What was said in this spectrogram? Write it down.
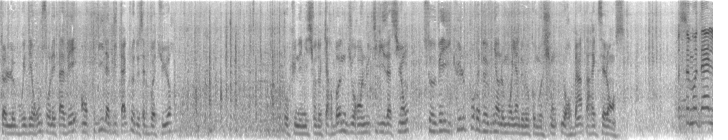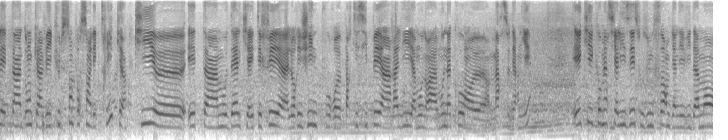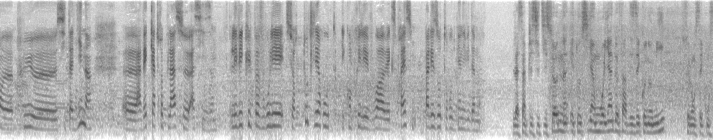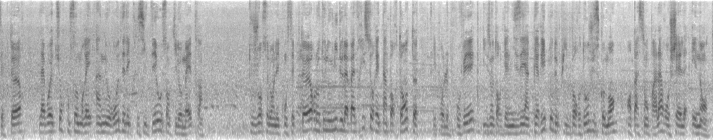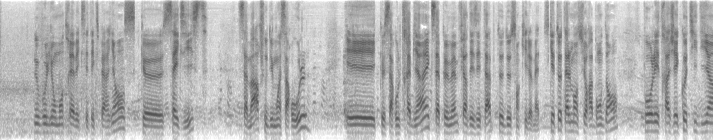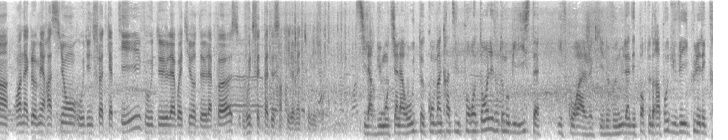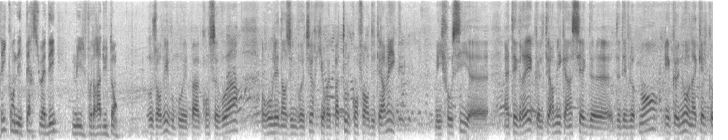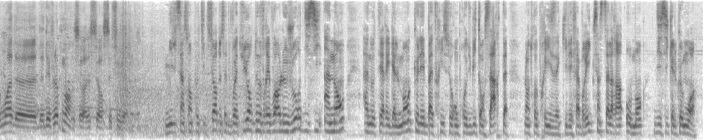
Seul le bruit des roues sur les pavés emplit l'habitacle de cette voiture. Aucune émission de carbone durant l'utilisation, ce véhicule pourrait devenir le moyen de locomotion urbain par excellence. Ce modèle est donc un véhicule 100% électrique qui euh, est un modèle qui a été fait à l'origine pour euh, participer à un rallye à, Monaco euh, en, mars dernier et qui est commercialisé sous une forme bien évidemment plus citadine avec quatre places assises. Les véhicules peuvent rouler sur toutes les routes, y compris les voies express, pas les autoroutes bien évidemment. La Simplicity Sun est aussi un moyen de faire des économies. Selon ses concepteurs, la voiture consommerait 1 euro d'électricité au 100 km. Toujours selon les concepteurs, l'autonomie de la batterie serait importante. Et pour le prouver, ils ont organisé un périple depuis Bordeaux jusqu'au Mans, en passant par La Rochelle et Nantes. Nous voulions montrer avec cette expérience que ça existe, ça marche, ou du moins ça roule, et que ça roule très bien et que ça peut même faire des étapes de 200 km. Ce qui est totalement surabondant, pour les trajets quotidiens en agglomération ou d'une flotte captive ou de la voiture de la poste, vous ne faites pas 200 km tous les jours. Si l'argument tient la route, convaincra-t-il pour autant les automobilistes? Yves Courage, qui est devenu l'un des porte-drapeaux du véhicule électrique, en est persuadé, mais il faudra du temps. Aujourd'hui, vous ne pouvez pas concevoir rouler dans une voiture qui n'aurait pas tout le confort du thermique. Mais il faut aussi euh, intégrer que le thermique a un siècle de, développement et que nous, on a quelques mois de, développement sur, ce sujet. 1500 petites sœurs de cette voiture devraient voir le jour d'ici un an. À noter également que les batteries seront produites en Sarthe. L'entreprise qui les fabrique s'installera au Mans d'ici quelques mois.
